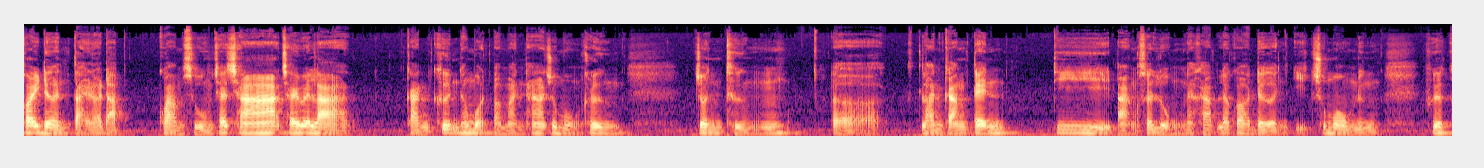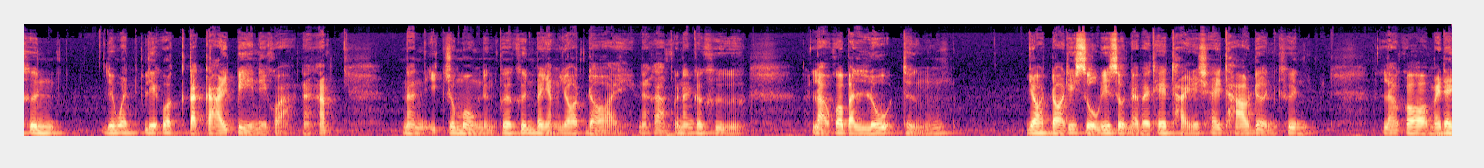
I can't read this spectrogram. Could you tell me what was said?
ค่อยๆเดินไต่ระดับความสูงช้าๆ ใช้เวลาการขึ้นทั้งหมดประมาณ 5 ชั่วโมงครึ่ง จนถึงลานกลางเต็นท์ที่อ่างสลุงนะครับ แล้วก็เดินอีกชั่วโมงหนึ่งเพื่อขึ้นเรียกว่าเรียกว่าตะกายปีนดีกว่านะครับ นั่นอีกชั่วโมงหนึ่งเพื่อขึ้นไปอย่างยอดดอยนะครับก็นั่นก็คือเราก็บรรลุถึงยอดดอยที่สูงที่สุดในประเทศไทยที่ใช้เท้าเดินขึ้น แล้วก็ไม่ได้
